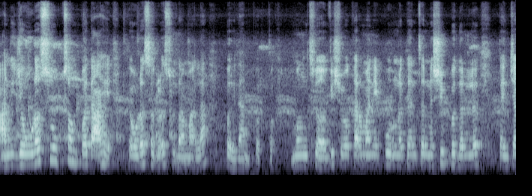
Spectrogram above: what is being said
आणि जेवढं सुख संपदा आहे तेवढं सगळं सुद्धा मला परिधान करतो. मग स विश्वकर्माने पूर्ण त्यांचं नशीब बदललं. त्यांच्या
